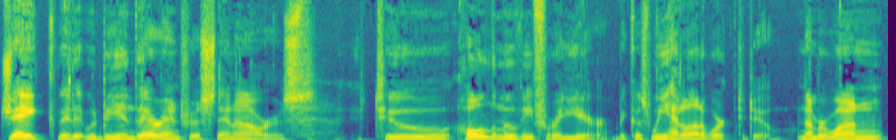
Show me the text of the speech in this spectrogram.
Jake that it would be in their interest and ours to hold the movie for a year because we had a lot of work to do. Number one,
